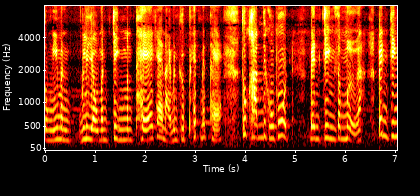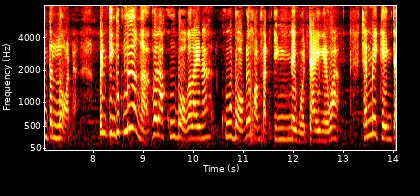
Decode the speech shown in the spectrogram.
ตรงนี้มันเลียวมันจริงมันแท้แค่ไหนมันคือเพชรเม็ดแท้ ทุกคำที่ครูพูด เป็นจริงเสมอ เป็นจริงตลอด เป็นจริงทุกเรื่องอะเวลาครูบอกอะไรนะครูบอกด้วยความสัตย์จริงในหัวใจไงว่า ฉันไม่เกรงใจ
